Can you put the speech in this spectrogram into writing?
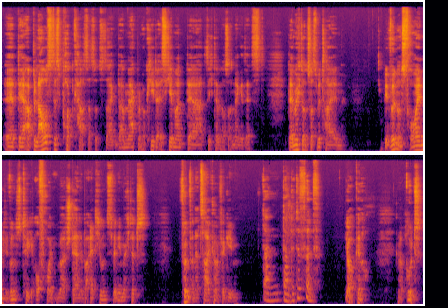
äh, der Applaus des Podcasters sozusagen. Da merkt man, okay, da ist jemand, der hat sich damit auseinandergesetzt. Der möchte uns was mitteilen. Wir würden uns freuen, wir würden uns natürlich auch freuen über Sterne bei iTunes, wenn ihr möchtet. Fünf an der Zahl kann man vergeben. Dann, dann bitte fünf. Ja, genau. genau gut.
